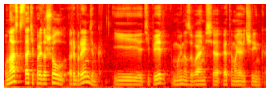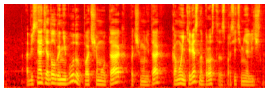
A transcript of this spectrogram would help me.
У нас, кстати, произошел ребрендинг, и теперь мы называемся «Это моя вечеринка». Объяснять я долго не буду, почему так, почему не так. Кому интересно, просто спросите меня лично.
